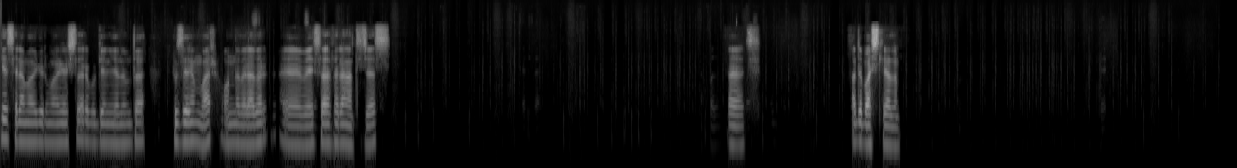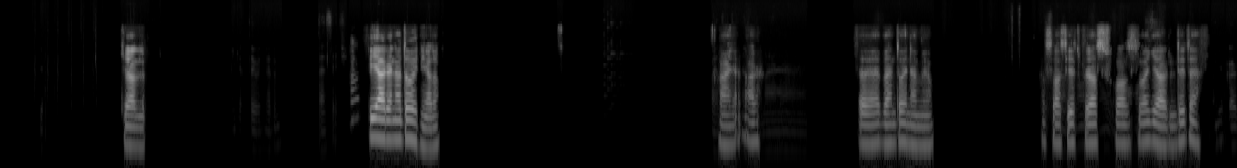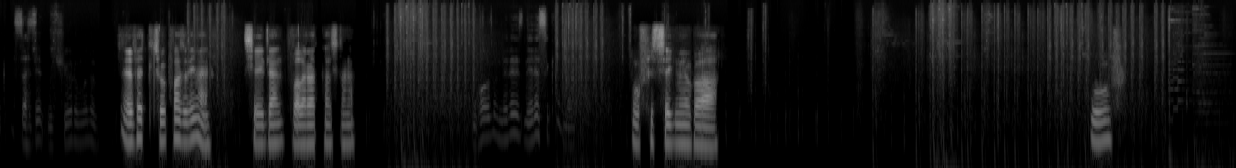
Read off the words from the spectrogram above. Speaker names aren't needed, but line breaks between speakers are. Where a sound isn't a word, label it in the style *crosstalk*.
Herkese selamünaleyküm arkadaşlar. Bugün yanımda kuzenim var. Onunla beraber e, VS falan atacağız. Evet. Hadi başlayalım. Geldim. Bir arenada oynayalım. Aynen. Ar
ha.
e, ben de oynamıyorum. Hassasiyet biraz fazla geldi de.
Hani uçuyorum oğlum.
Evet çok fazla değil mi? Şeyden Valorant'tan sonra.
Oğlum nereye nereye sıkın lan?
Uf hiç sekme yok ha. Uf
